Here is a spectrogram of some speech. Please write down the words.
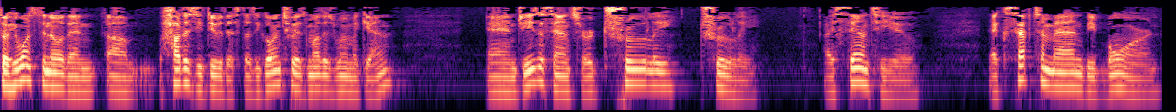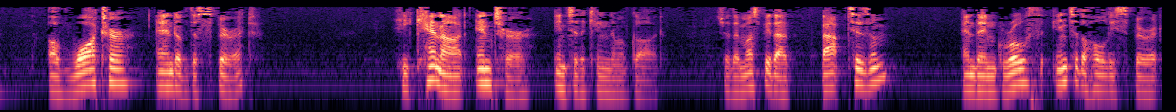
So he wants to know then, um, how does he do this? Does he go into his mother's womb again? And Jesus answered, Truly, truly, I say unto you, except a man be born of water and of the Spirit, he cannot enter into the kingdom of God. So there must be that baptism and then growth into the Holy Spirit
